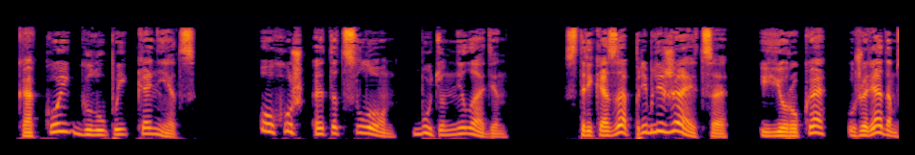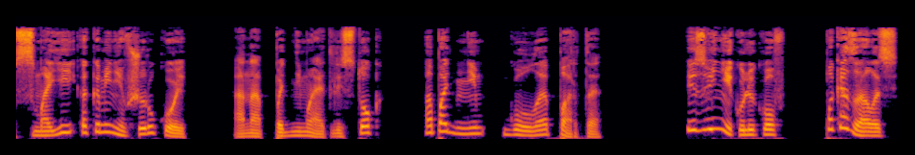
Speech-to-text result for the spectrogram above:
Какой глупый конец! Ох уж этот слон, будь он неладен. Стрекоза приближается, ее рука уже рядом с моей окаменевшей рукой. Она поднимает листок, а под ним голая парта. «Извини, Куликов, показалось.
